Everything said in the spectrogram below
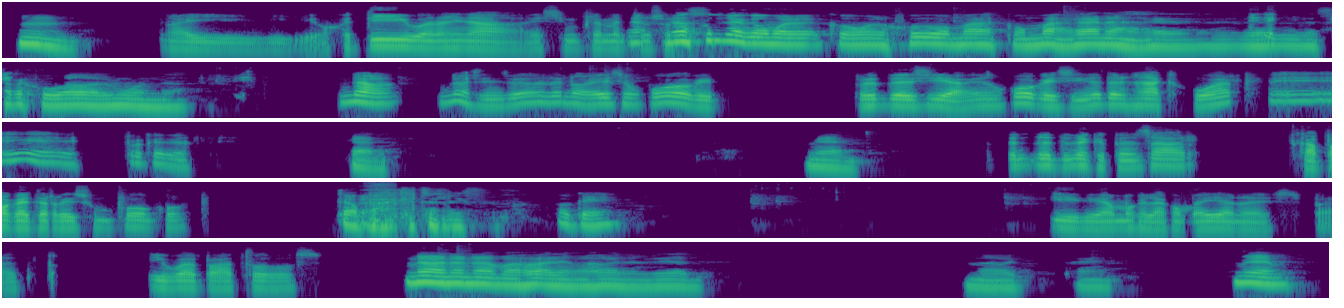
Hmm. No hay objetivo, no hay nada, es simplemente No, un solo no suena como el, como el juego más con más ganas de, de- de ser jugado del mundo. No, no, sinceramente no, es un juego que, por eso te decía, es un juego que si no tenés nada que jugar, eh, ¿por qué no? Claro. Bien. No tenés que pensar, capaz que te reís un poco, Capaz que te ríes. Ok. y digamos que la comedia no es para igual para todos. No, no, no, más vale, más vale, olvídate. No, está bien. Bien,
